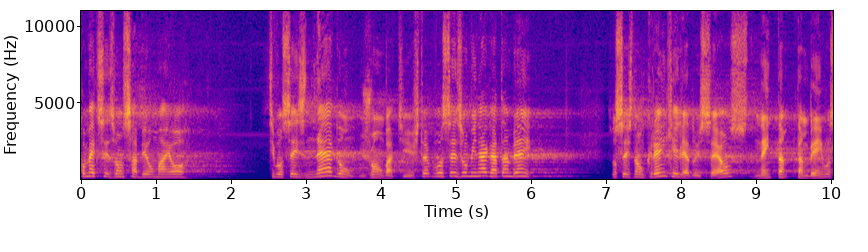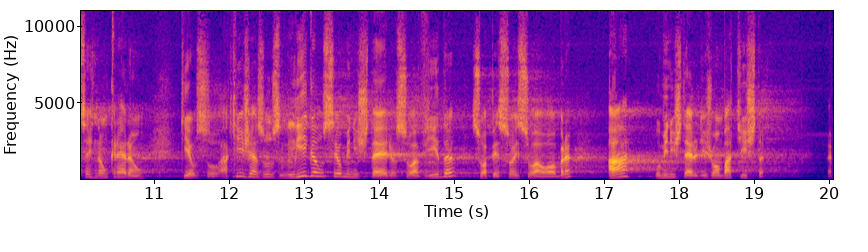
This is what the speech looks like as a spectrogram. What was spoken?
como é que vocês vão saber o maior? Se vocês negam João Batista, vocês vão me negar também. Se vocês não creem que ele é dos céus, nem também vocês não crerão que eu sou. Aqui Jesus liga o seu ministério, sua vida, sua pessoa e sua obra a o ministério de João Batista. É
